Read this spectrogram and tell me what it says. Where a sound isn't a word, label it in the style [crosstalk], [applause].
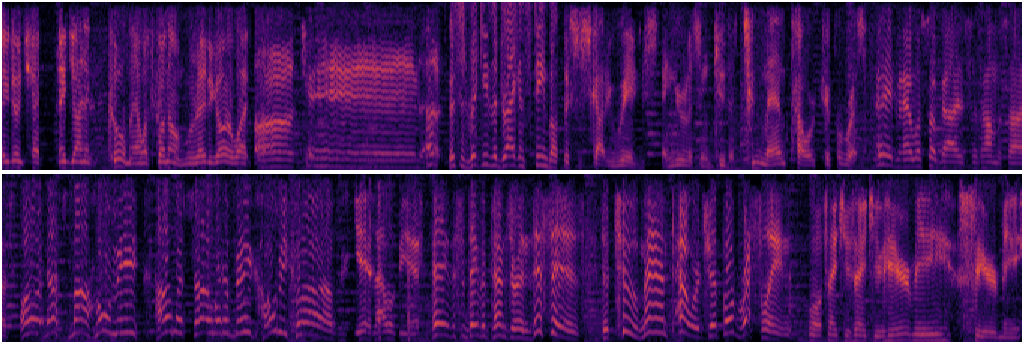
How you doing, Chad? Hey, Johnny. Cool, man. What's going on? We're ready to go or what? Uh, This is Ricky the Dragon Steamboat. This is Scotty Riggs, and you're listening to the two-man power trip of wrestling. Hey, man, what's up, guys? This is Homicide. Oh, that's my homie, Homicide with a big homie club. Yeah, that would be it. Hey, this is David Penzer, and this is the two-man power trip of wrestling. Well, thank you, thank you. Hear me, fear me.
